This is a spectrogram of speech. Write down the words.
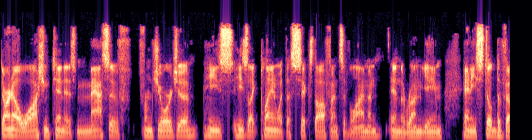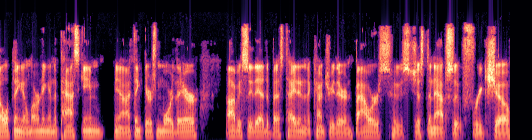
Darnell Washington is massive from Georgia. He's he's like playing with a sixth offensive lineman in the run game, and he's still developing and learning in the pass game. You know, I think there's more there. Obviously, they had the best tight end in the country there in Bowers, who's just an absolute freak show.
